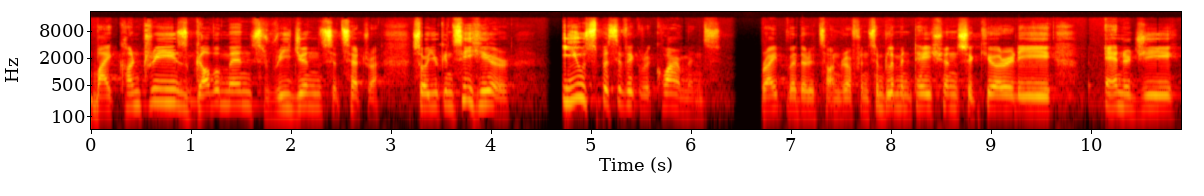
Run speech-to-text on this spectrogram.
by countries, governments, regions, etc. So you can see here, EU-specific requirements, right? Whether it's on reference implementation, security, energy,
